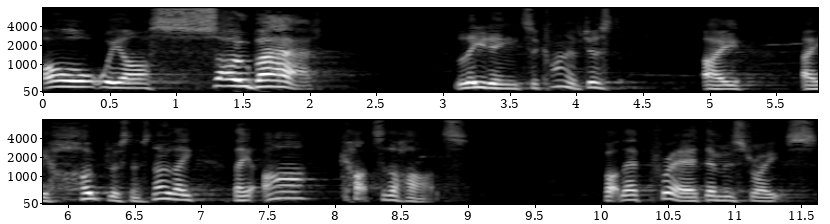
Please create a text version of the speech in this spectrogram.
Oh, we are so bad. Leading to kind of just a, a hopelessness. No, they, they are cut to the heart. But their prayer demonstrates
